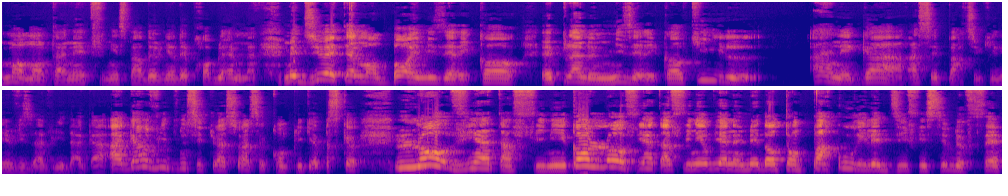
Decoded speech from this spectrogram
momentanées finissent par devenir des problèmes. Mais Dieu est tellement bon et miséricorde et plein de miséricorde qu'il a un égard assez particulier vis-à-vis d'Agar. Agar vit d'une situation assez compliquée parce que l'eau vient à finir. Quand l'eau vient à finir, bien aimé, dans ton parcours, il est difficile de faire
